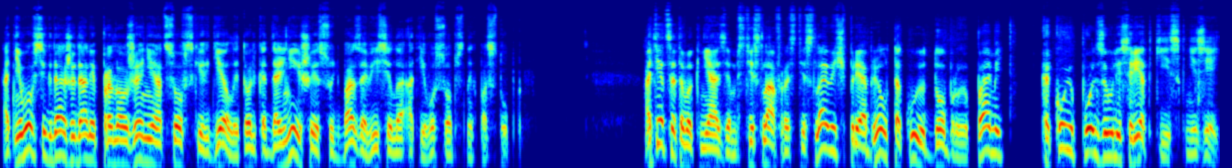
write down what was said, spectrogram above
От него всегда ожидали продолжения отцовских дел, и только дальнейшая судьба зависела от его собственных поступков. Отец этого князя, Мстислав Ростиславич, приобрел такую добрую память, какую пользовались редкие из князей.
